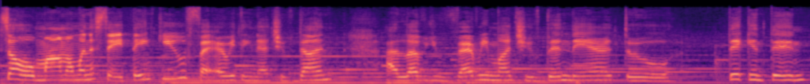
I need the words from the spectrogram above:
So, Mom, I want to say thank you for everything that you've done. I love you very much. You've been there through thick and thin.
